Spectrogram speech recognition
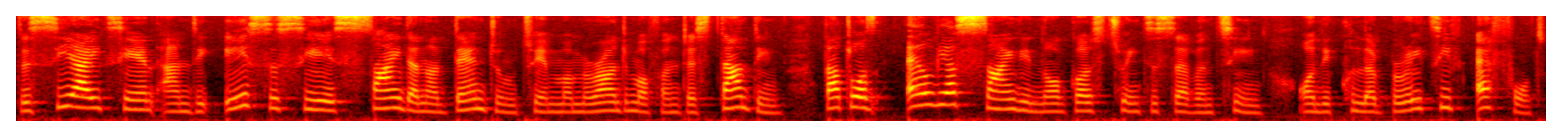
the CITN and the ACCA signed an addendum to a Memorandum of Understanding that was earlier signed in August 2017 on a collaborative effort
